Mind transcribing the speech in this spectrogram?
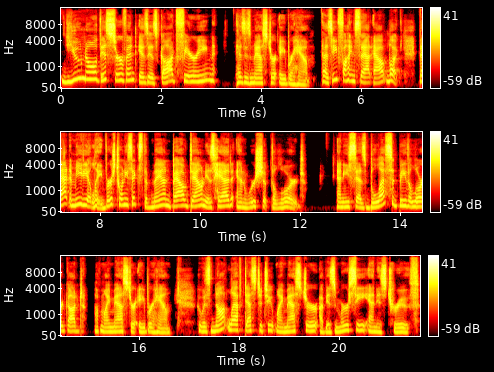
You know, this servant is as God fearing as his master Abraham. As he finds that out, look, that immediately, verse 26, the man bowed down his head and worshiped the Lord. And he says, Blessed be the Lord God of my master Abraham, who has not left destitute my master of his mercy and his truth.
